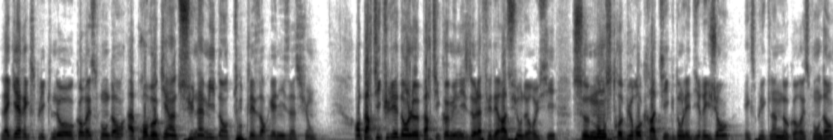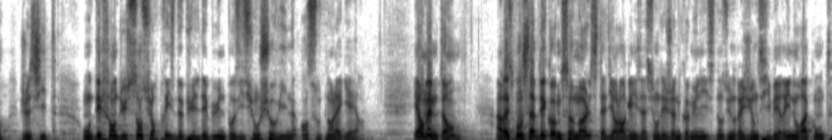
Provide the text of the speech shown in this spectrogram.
La guerre, explique nos correspondants, a provoqué un tsunami dans toutes les organisations, en particulier dans le Parti communiste de la Fédération de Russie, ce monstre bureaucratique dont les dirigeants, explique l'un de nos correspondants, je cite, ont défendu sans surprise depuis le début une position chauvine en soutenant la guerre. Et en même temps, un responsable des Komsomol, c'est-à-dire l'organisation des jeunes communistes dans une région de Sibérie, nous raconte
